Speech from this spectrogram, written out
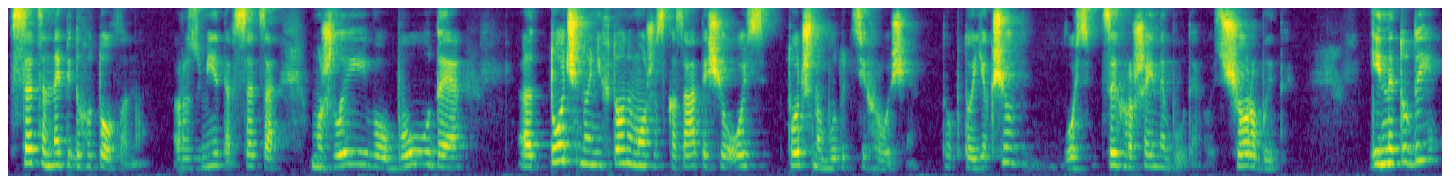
все це не підготовлено. Розумієте, все це можливо буде. Е, Точно ніхто не може сказати, що ось точно будуть ці гроші. Тобто, якщо ось цих грошей не буде, ось що робити? І не туди,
